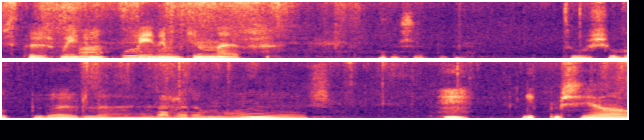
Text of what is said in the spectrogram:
İşte benim Ha, buyurun. benimkinler. Turşuluk biberler. Da kırılmış. Gitmiş ya.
